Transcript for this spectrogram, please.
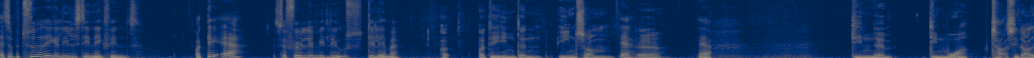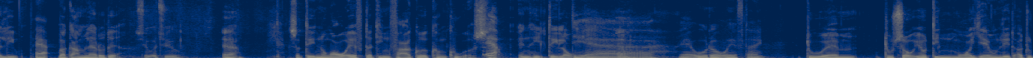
at så betyder det ikke, at lille Stine ikke findes. Og det er selvfølgelig mit livs dilemma. Og, og det er hende, den ensomme. Ja. Øh, Ja, din, øh, din mor tager sit eget liv. ja. Hvor gammel er du der? 27. Ja. Så det er nogle år efter, din far er gået konkurs. Ja. En hel del år. Det er ja. ja, otte år efter, ikke? Du, øhm, du så jo din mor jævnligt, og du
